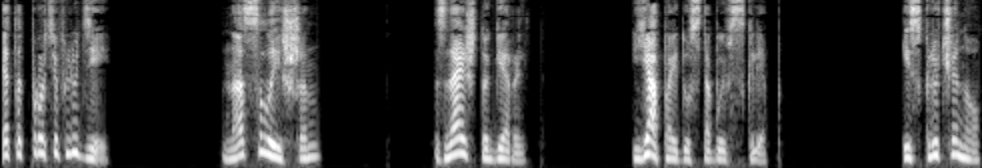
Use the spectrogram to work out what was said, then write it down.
этот против людей. — Наслышан. — Знаешь что, Геральт, я пойду с тобой в склеп. — Исключено.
